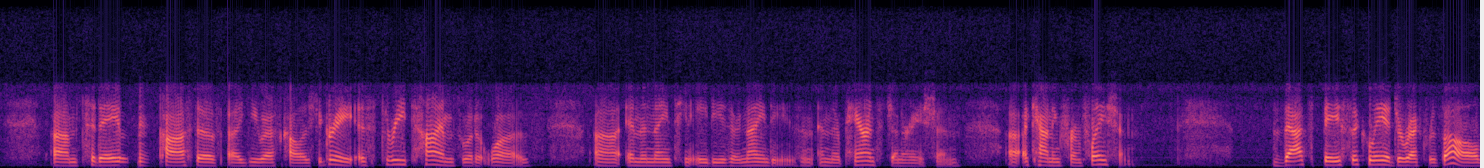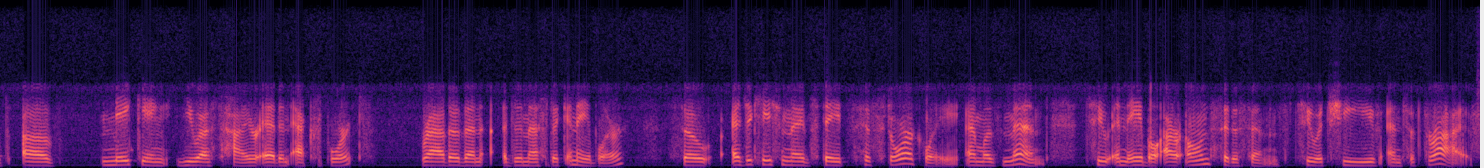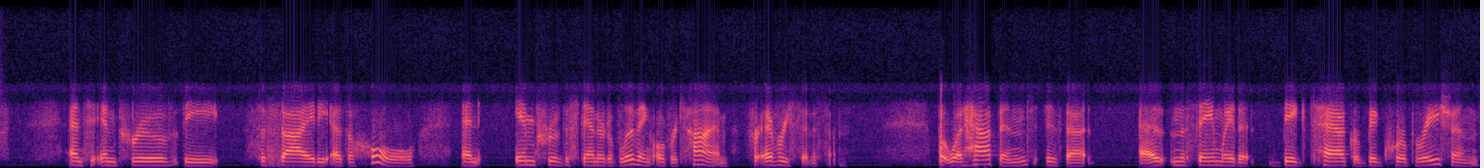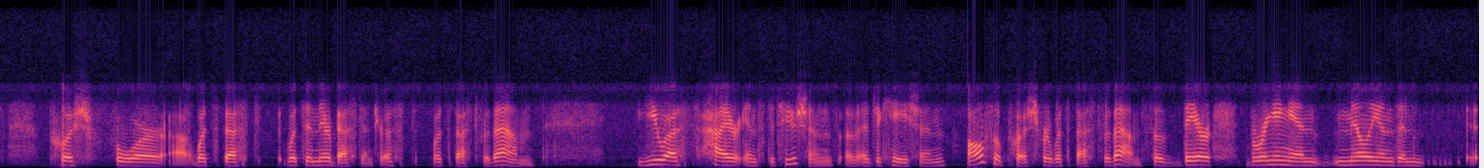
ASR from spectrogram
Um, today, the cost of a U.S. college degree is three times what it was uh, in the 1980s or 90s and, and their parents' generation, uh, accounting for inflation. That's basically a direct result of making U.S. higher ed an export rather than a domestic enabler. So, education in the United States historically and was meant to enable our own citizens to achieve and to thrive and to improve the society as a whole and improve the standard of living over time for every citizen. But what happened is that, in the same way that big tech or big corporations push for uh, what's best, what's in their best interest, what's best for them. U.S. higher institutions of education also push for what's best for them. So they're bringing in millions and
